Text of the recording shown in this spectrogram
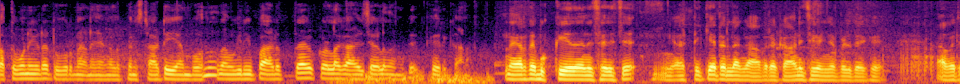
പത്ത് മണിയുടെ ടൂറിനാണ് ഞങ്ങളിപ്പം സ്റ്റാർട്ട് ചെയ്യാൻ പോകുന്നത്. നമുക്കിനിപ്പോൾ അടുത്തേക്കുള്ള കാഴ്ചകൾ നമുക്ക് കയറി കാണാം. നേരത്തെ ബുക്ക് ചെയ്തതനുസരിച്ച് ടിക്കറ്റ് എല്ലാം അവരെ കാണിച്ചു കഴിഞ്ഞപ്പോഴത്തേക്ക് അവർ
